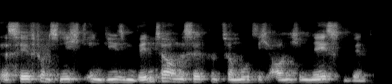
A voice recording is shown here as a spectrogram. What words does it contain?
es hilft uns nicht in diesem Winter und es hilft uns vermutlich auch nicht im nächsten Winter.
